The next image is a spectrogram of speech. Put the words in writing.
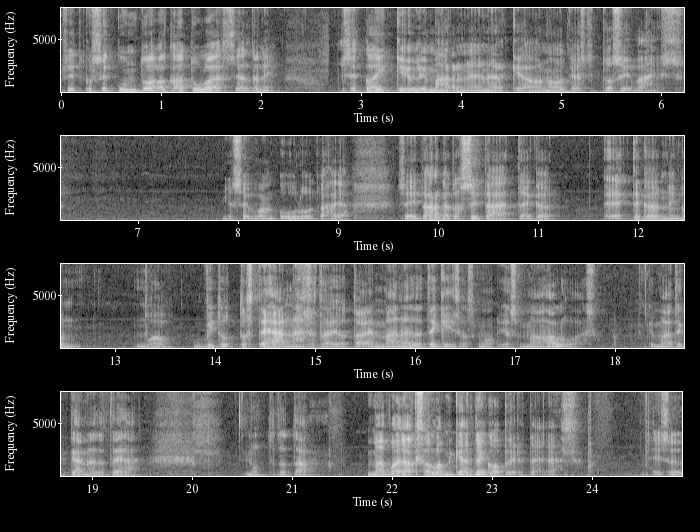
Sitten kun se kunto alkaa tulee sieltä, niin se kaikki ylimääräinen energia on oikeasti tosi vähissä. Ja se vaan kuuluu tähän. Ja se ei tarkoita sitä, etteikö, etteikö niin kuin mua vituttaisi tehdä näitä tai jotain. En mä näitä tekisi, jos mä, jos mä haluaisin. Kyllä mä tykkään näitä tehdä. Mutta tota, mä en vaan jaksa olla mikään tekopirteinen. Ei se,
